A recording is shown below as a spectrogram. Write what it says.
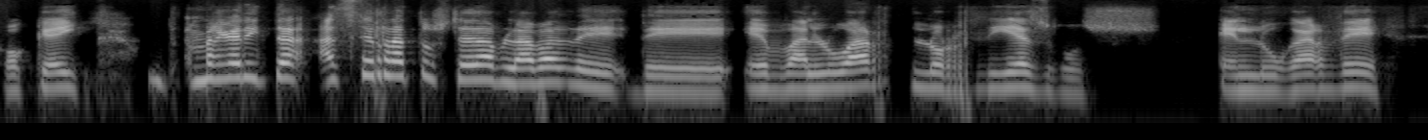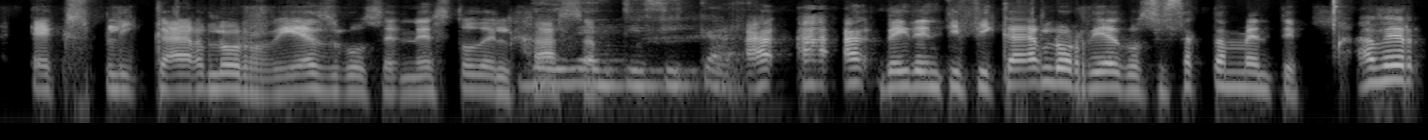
Ok. Margarita, hace rato usted hablaba de, de evaluar los riesgos en lugar de explicar los riesgos en esto del HACCP. De identificar. Ah, ah, ah, de identificar los riesgos, exactamente. A ver,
